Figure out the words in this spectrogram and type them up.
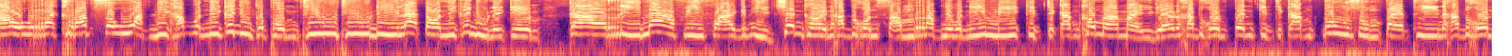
เอาละครับ สวัสดีครับ วันนี้ก็อยู่กับผมทิวทิวดี และตอนนี้ก็อยู่ในเกมการีนาฟรีไฟกันอีกเช่นเคยนะครับ ทุกคนสำหรับในวันนี้มีกิจกรรมเข้ามาใหม่อีกแล้วนะครับ ทุกคนเป็นกิจกรรมตู้สุ่ม 8 ทีนะครับ ทุกคน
